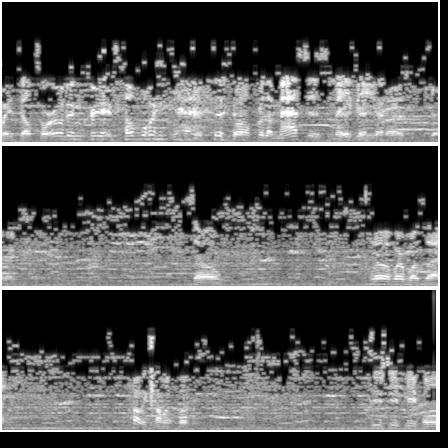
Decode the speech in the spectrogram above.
Wait, Del Toro didn't create Hellboy? well, for the masses maybe, but Kidding. so. Oh, where was I? Probably comic books. Douchey people.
